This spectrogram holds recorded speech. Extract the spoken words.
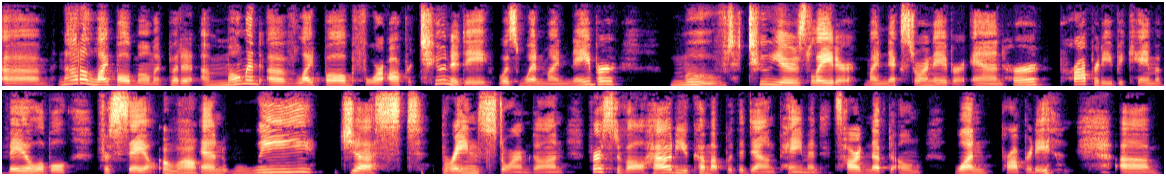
um, not a light bulb moment, but a, a moment of light bulb for opportunity was when my neighbor moved two years later, my next door neighbor, and her property became available for sale. Oh, wow. And we just brainstormed on, first of all, how do you come up with a down payment? It's hard enough to own one property. Um,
